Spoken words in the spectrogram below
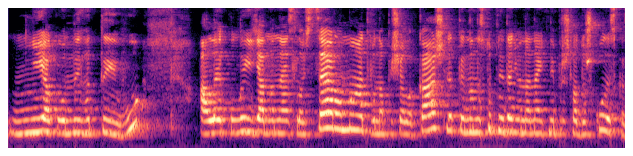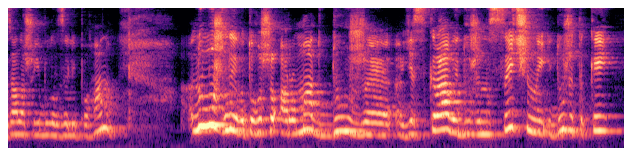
ніякого негативу. Але коли я нанесла ось цей аромат, вона почала кашляти. На наступний день вона навіть не прийшла до школи, сказала, що їй було взагалі погано. Ну, можливо, тому що аромат дуже яскравий, дуже насичений і дуже такий,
